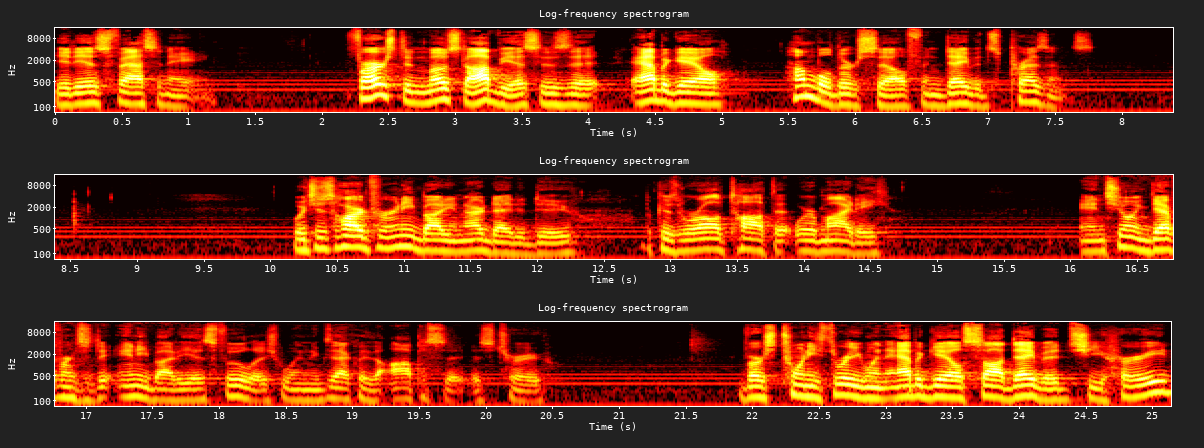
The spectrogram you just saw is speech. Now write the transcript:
It is fascinating. First and most obvious is that Abigail humbled herself in David's presence, which is hard for anybody in our day to do because we're all taught that we're mighty. And showing deference to anybody is foolish when exactly the opposite is true. Verse 23 When Abigail saw David, she hurried.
